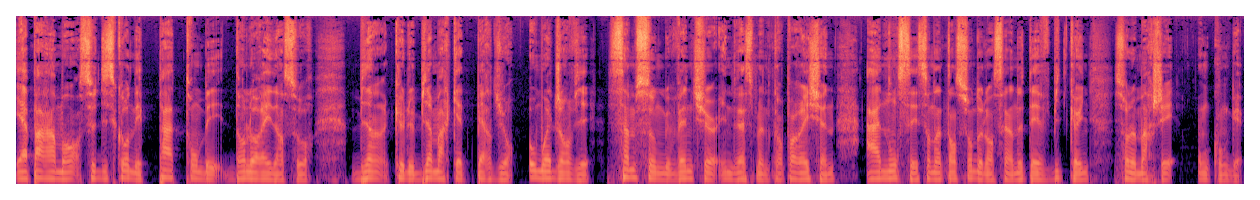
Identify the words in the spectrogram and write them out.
Et apparemment, ce discours n'est pas tombé dans l'oreille d'un sourd. Bien que le bien market perdure au mois de janvier, Samsung Venture Investment Corporation a annoncé son intention de lancer un ETF Bitcoin sur le marché hongkongais.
